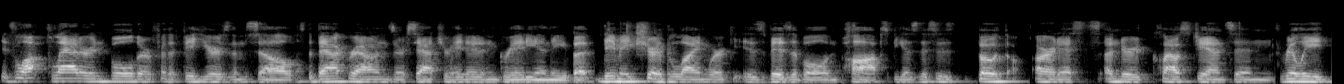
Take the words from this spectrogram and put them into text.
it's a lot flatter and bolder for the figures themselves. The backgrounds are saturated and gradienty, but they make sure the line work is visible and pops because this is both artists under Klaus Janson really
